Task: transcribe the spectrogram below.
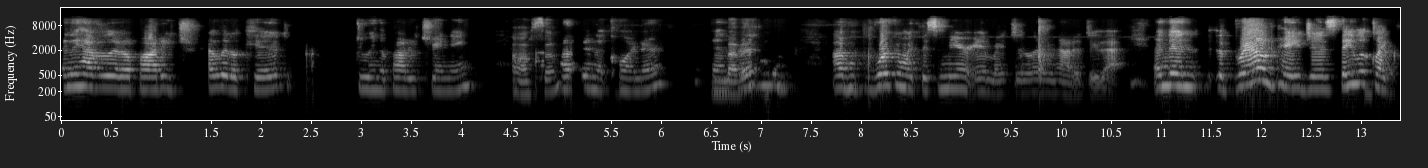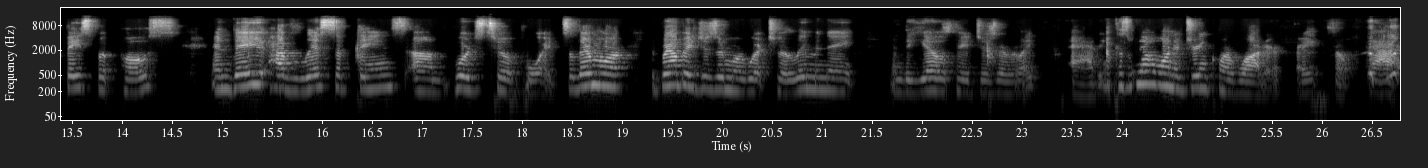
and they have a little potty, a little kid doing the potty training awesome. up in the corner. And Love it. I'm working with this mirror image and learning how to do that. And then the brown pages, they look like Facebook posts and they have lists of things, um, words to avoid. So they're more, the brown pages are more what to eliminate, and the yellow pages are like adding because we all want to drink more water, right? So add.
